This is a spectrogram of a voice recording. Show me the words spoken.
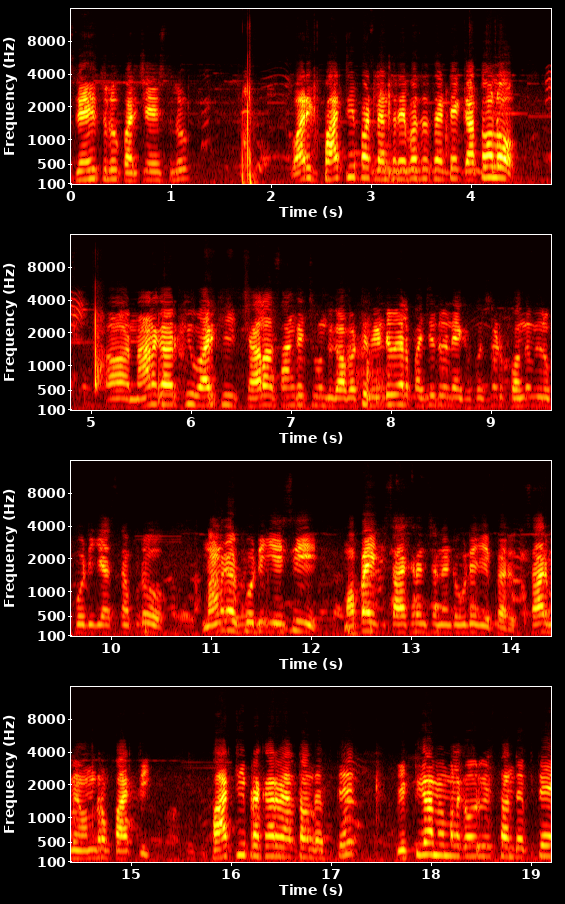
స్నేహితులు పరిచయస్తులు. వారికి పార్టీ పట్ల ఎంత నిబద్ధత అంటే గతంలో నాన్నగారికి వారికి చాలా సాంగత్యం ఉంది కాబట్టి రెండు వేల పద్దెనిమిదిలో నేను ఇక్కడికి వచ్చినప్పుడు పంతొమ్మిదిలో పోటీ చేసినప్పుడు నాన్నగారు పోటీ చేసి మా అబ్బాయికి సహకరించండి అంటే ఒకటే చెప్పారు. సార్ మేమందరం పార్టీ. పార్టీ ప్రకారం వెళ్తాం తప్పితే వ్యక్తిగా మిమ్మల్ని గౌరవిస్తాను తప్పితే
